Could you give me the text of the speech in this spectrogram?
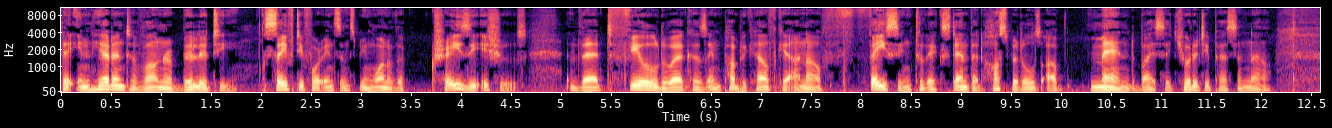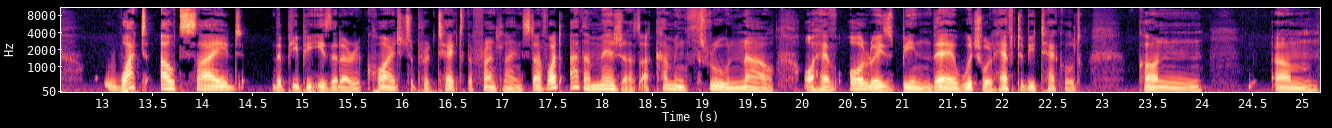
the inherent vulnerability, safety, for instance, being one of the crazy issues that field workers in public healthcare are now facing to the extent that hospitals are manned by security personnel. What outside the PPEs that are required to protect the frontline staff, what other measures are coming through now or have always been there which will have to be tackled con, um,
